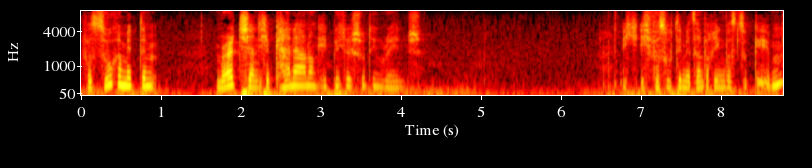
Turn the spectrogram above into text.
Versuche mit dem Merchant. Ich habe keine Ahnung. He built shooting range. Ich, ich versuche dem jetzt einfach irgendwas zu geben.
